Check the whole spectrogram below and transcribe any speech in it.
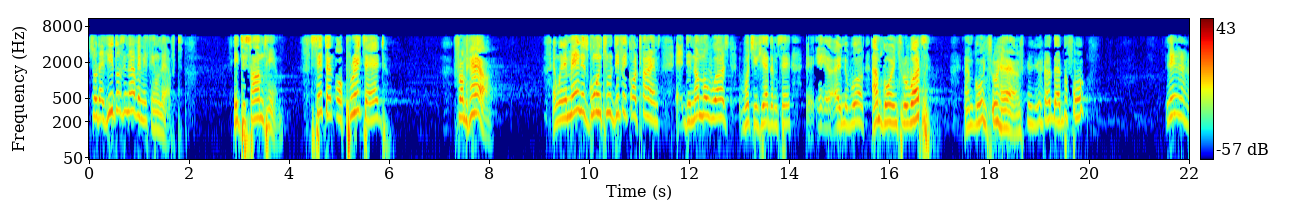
so that he doesn't have anything left. He disarmed him. Satan operated from hell. And when a man is going through difficult times, eh, the number of words, what you hear them say eh, eh, in the world, I'm going through what? I'm going through hell. You heard that before? Yeah.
